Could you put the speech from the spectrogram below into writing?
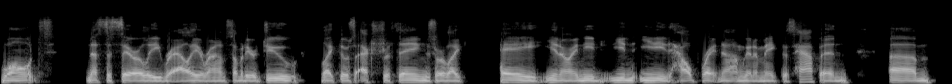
won't necessarily rally around somebody or do like those extra things or like, hey, you know, I need you, you need help right now. I'm going to make this happen. Um,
